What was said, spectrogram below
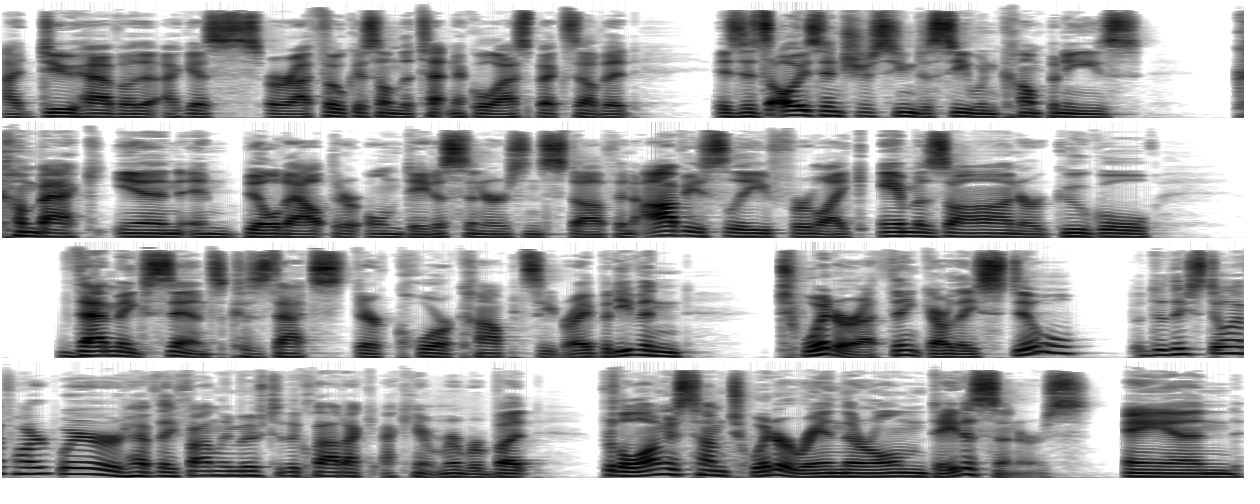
I do have a, I guess, or I focus on the technical aspects of it, is it's always interesting to see when companies come back in and build out their own data centers and stuff. And obviously, for like Amazon or Google, that makes sense because that's their core competency, right? But even Twitter, I think, are they still? Do they still have hardware, or have they finally moved to the cloud? I, I can't remember, but for the longest time twitter ran their own data centers. And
